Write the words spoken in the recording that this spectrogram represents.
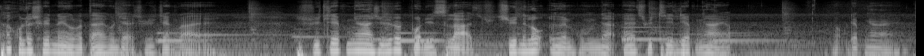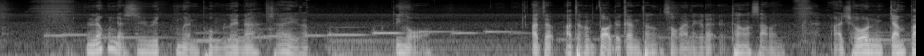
ถ้าคุณเลือกชีวิตในโลกใต้คุณอยากชีวิตอย่างไร ชีวิตเรียบง่าย ชีวิตรดผลอิสระชีวิตในโลกอื่น ผมอยากได้ชีวิตที่เรียบง่ายครับเรียบง่าย แล้วคุณอยากชีวิตเหมือนผมเลยนะ ใช่ครับจริงเหรออาจจะอาจจะคำตอบเดียวกันทั้งสองอันก็ได้ทั้งสามอันอาชนกำไป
